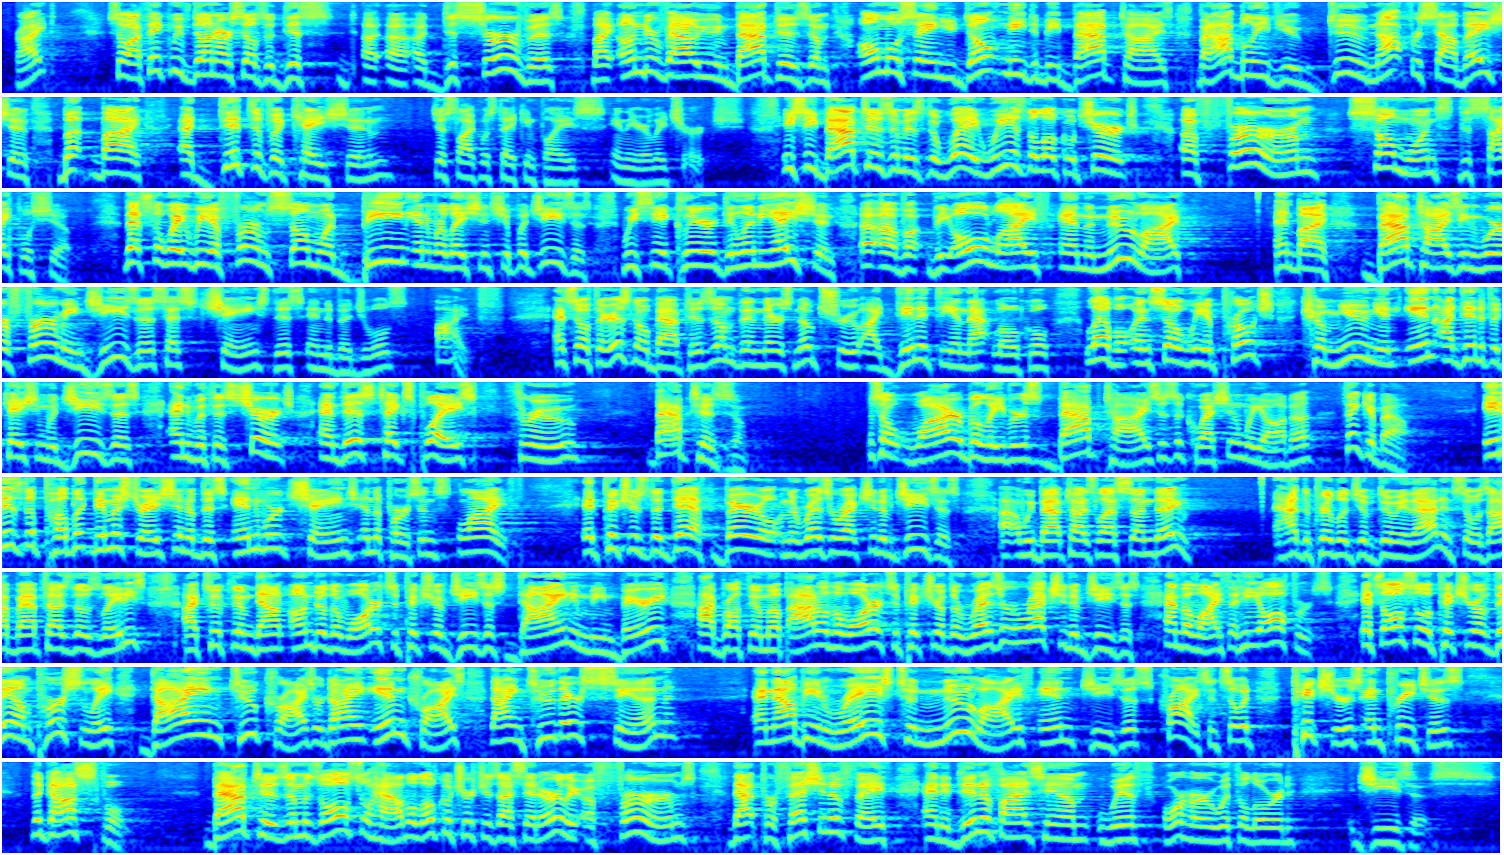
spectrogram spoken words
right? So I think we've done ourselves a, dis, a, a, disservice by undervaluing baptism, almost saying you don't need to be baptized, but I believe you do, not for salvation, but by identification, just like was taking place in the early church. You see, baptism is the way we as the local church affirm someone's discipleship. That's the way we affirm someone being in relationship with Jesus. We see a clear delineation uh, of uh, the old life and the new life. And by baptizing, we're affirming Jesus has changed this individual's life. And so, if there is no baptism, then there's no true identity in that local level. And so, we approach communion in identification with Jesus and with his church, and this takes place through baptism. So, why are believers baptized is a question we ought to think about. It is the public demonstration of this inward change in the person's life. It pictures the death, burial, and the resurrection of Jesus. Uh, we baptized last Sunday. I had the privilege of doing that. And so, as I baptized those ladies, I took them down under the water. It's a picture of Jesus dying and being buried. I brought them up out of the water. It's a picture of the resurrection of Jesus and the life that he offers. It's also a picture of them personally dying to Christ or dying in Christ, dying to their sin, and now being raised to new life in Jesus Christ. And so, it pictures and preaches the gospel. Baptism is also how the local church, as I said earlier, affirms that profession of faith and identifies him with or her with the Lord Jesus.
